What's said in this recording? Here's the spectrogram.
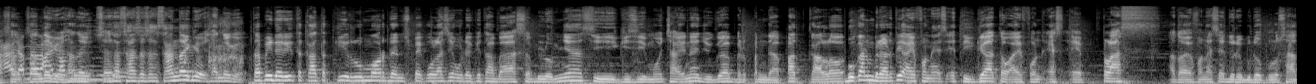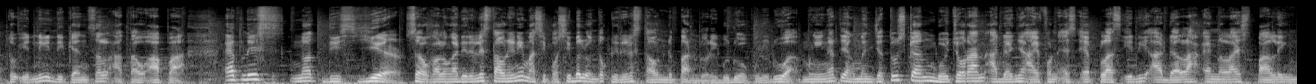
santai gue santai santai gue santai gue tapi dari teka-teki rumor dan spekulasi yang udah kita bahas sebelumnya si Gizmo China juga berpendapat kalau bukan berarti iPhone SE 3 atau iPhone SE Plus atau iPhone SE 2021 ini di cancel atau apa. At least not this year. So kalau nggak dirilis tahun ini masih possible untuk dirilis tahun depan 2022. Mengingat yang mencetuskan bocoran adanya iPhone SE Plus ini adalah analyze paling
